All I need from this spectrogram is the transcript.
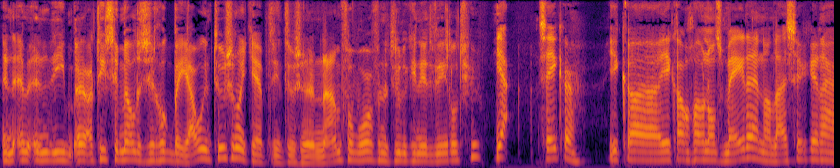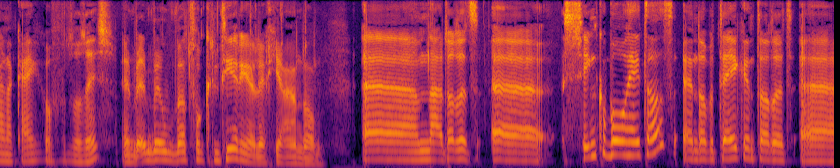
En, en, en die artiesten melden zich ook bij jou intussen? Want je hebt intussen een naam verworven natuurlijk in dit wereldje. Ja, zeker. Je kan, je kan gewoon ons mailen en dan luister ik ernaar en dan kijk ik of het wat is. En wat voor criteria leg je aan dan? Uh, nou, dat het uh, syncable heet dat. En dat betekent dat het uh,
